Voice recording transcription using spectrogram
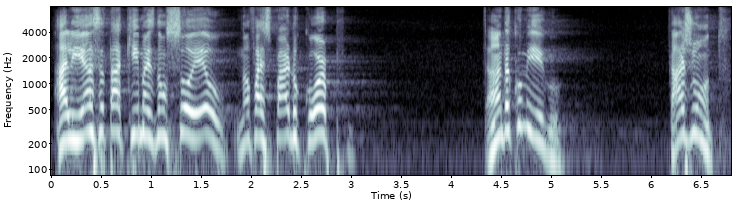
A aliança está aqui, mas não sou eu, não faz parte do corpo. Anda comigo. Tá junto.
